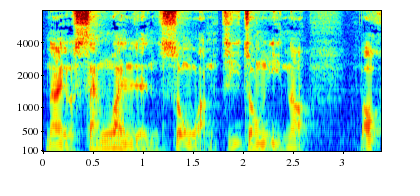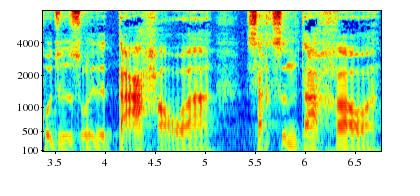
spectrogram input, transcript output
那有三万人送往集中营哦，包括就是所谓的达豪啊、萨森大号啊，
